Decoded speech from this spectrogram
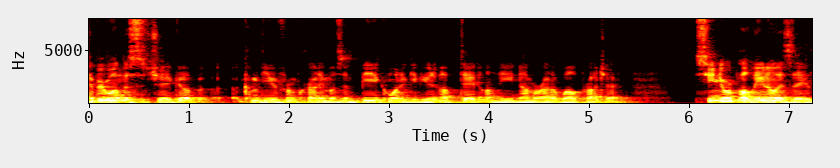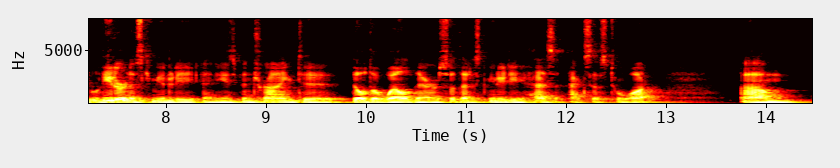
everyone, this is Jacob, coming to you from Corrane, Mozambique. I want to give you an update on the Namarata Well project. Senhor Paulino is a leader in his community and he's been trying to build a well there so that his community has access to water. Um,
